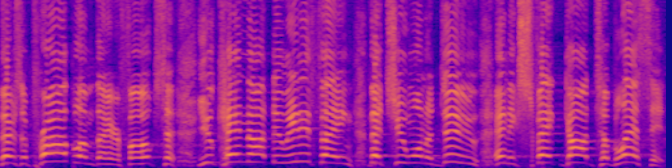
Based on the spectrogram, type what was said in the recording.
there's a problem there, folks. You cannot do anything that you want to do and expect God to bless it.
